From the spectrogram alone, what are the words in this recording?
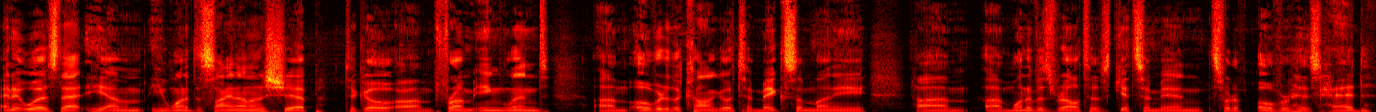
And it was that he um he wanted to sign on a ship to go um, from England. Um, over to the Congo to make some money. Um, um, one of his relatives gets him in sort of over his head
